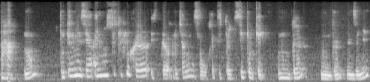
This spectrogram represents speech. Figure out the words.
Ajá. ¿no? Porque él me decía, ay, no sé qué flojera este, abrocharme las agujetas, pero sí, porque nunca, nunca le enseñé.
